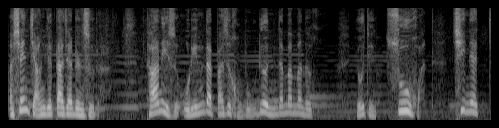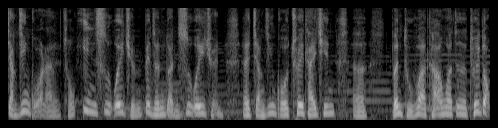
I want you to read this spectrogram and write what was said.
啊，先讲一个大家认识的，台湾历史五零年代白色恐怖，六零年代慢慢的有点舒缓，七年蒋经国来，从硬式威权变成软式威权，呃，蒋经国吹台青，呃，本土化、台湾化正在推动，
